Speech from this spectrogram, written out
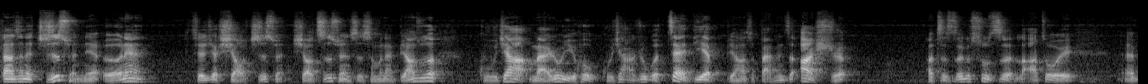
但是呢，止损的额呢，这叫小止损。小止损是什么呢？比方说，股价买入以后，股价如果再跌，比方说百分之二十，啊，只是这个数字拿作为呃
